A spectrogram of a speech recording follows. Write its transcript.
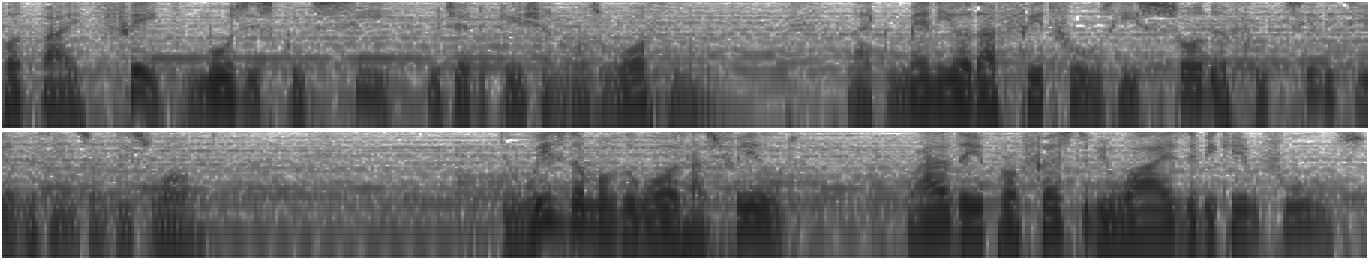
But by faith, Moses could see which education was worth more. Like many other faithfuls, he saw the futility of the things of this world. The wisdom of the world has failed. While they professed to be wise, they became fools.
